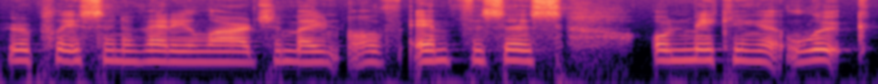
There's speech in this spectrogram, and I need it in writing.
who are placing a very large amount of emphasis on making it look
